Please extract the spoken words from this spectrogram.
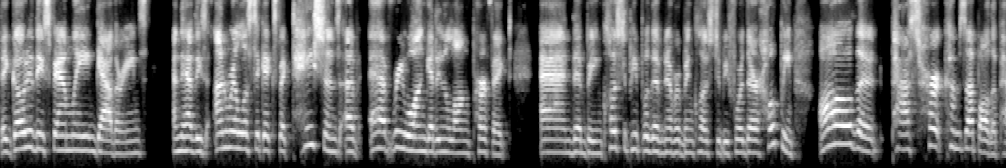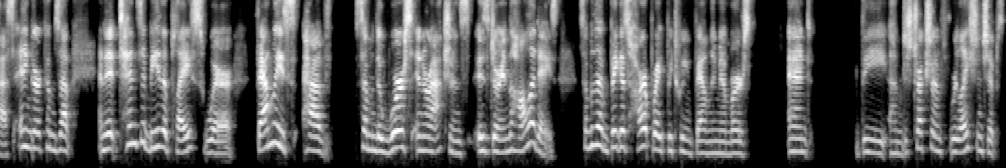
They go to these family gatherings and they have these unrealistic expectations of everyone getting along perfect and them being close to people they've never been close to before. They're hoping all the past hurt comes up, all the past anger comes up. And it tends to be the place where families have some of the worst interactions is during the holidays. Some of the biggest heartbreak between family members and the um, destruction of relationships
